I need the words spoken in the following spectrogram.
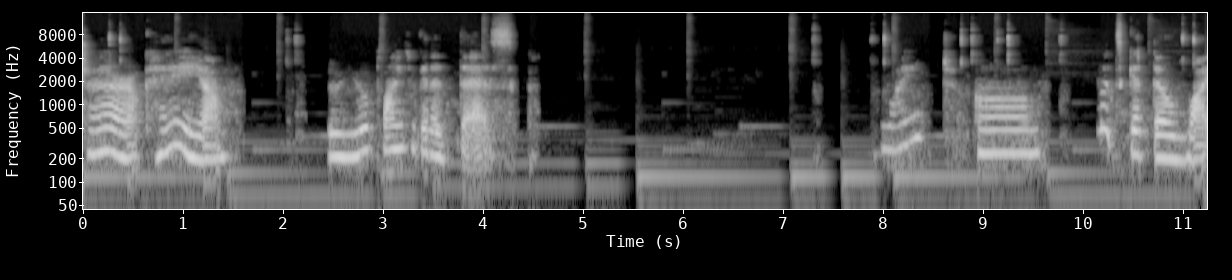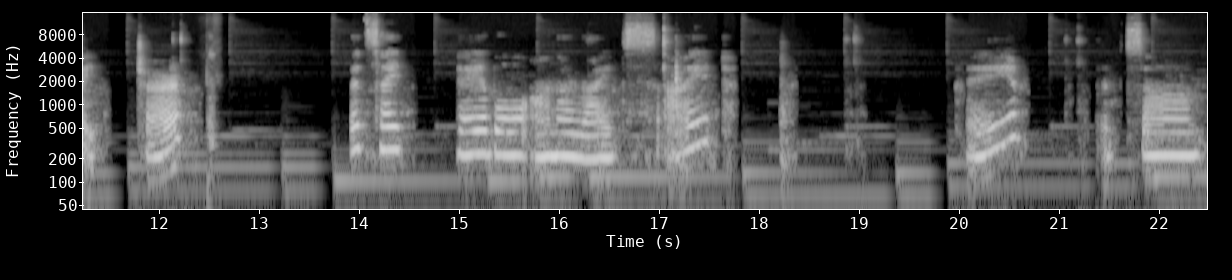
chair, okay. Um, do you plan to get a desk? White? Um, let's get the white chair. Bedside table on our right side. Okay, it's um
